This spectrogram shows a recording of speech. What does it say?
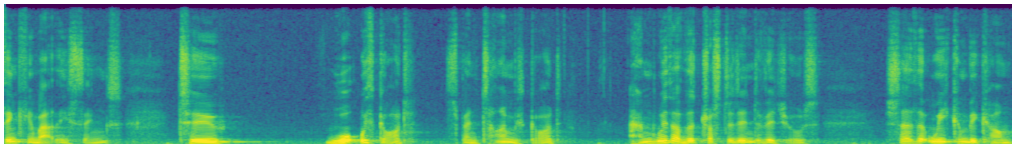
thinking about these things to walk with God, spend time with God, and with other trusted individuals so that we can become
